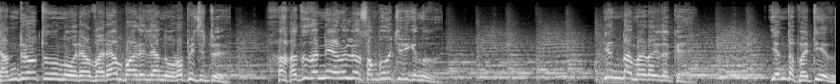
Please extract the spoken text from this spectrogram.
ചന്ദ്രോത്ത് നിന്ന് ഒരാൾ വരാൻ പാടില്ല എന്ന് ഉറപ്പിച്ചിട്ട് അത് തന്നെയാണല്ലോ സംഭവിച്ചിരിക്കുന്നത്. എന്താ മേഡം ഇതൊക്കെ? എന്താ പറ്റിയത്?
